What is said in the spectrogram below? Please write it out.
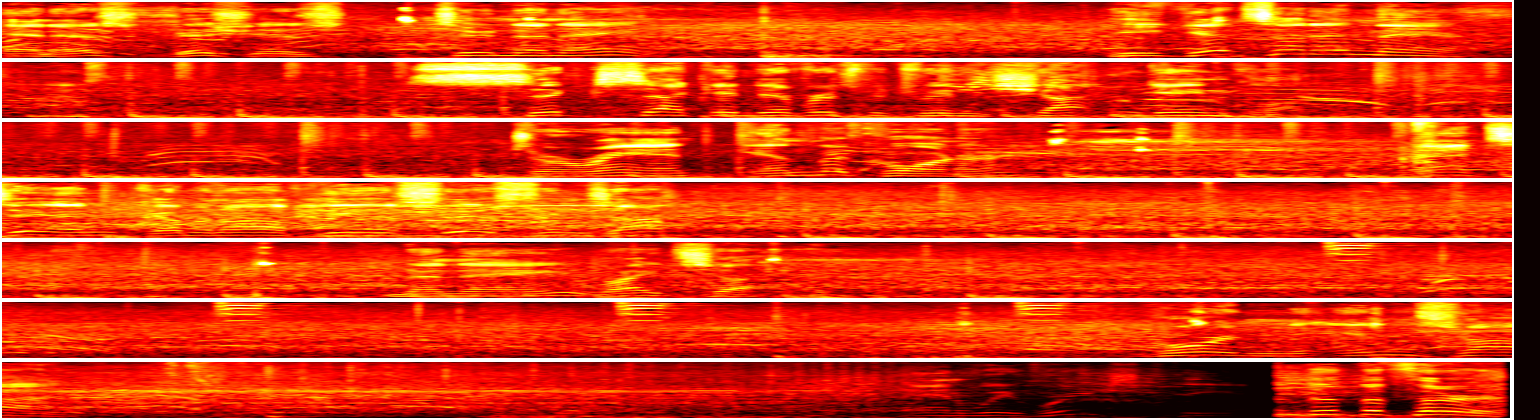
Ennis dishes to Nene. He gets it in there. Six second difference between the shot and game clock. Durant in the corner. That's in, coming off the assist from top. Nene, right side. Gordon inside. And we've reached the end of the third.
